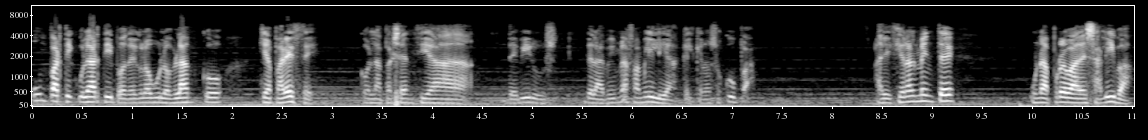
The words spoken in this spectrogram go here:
un particular tipo de glóbulo blanco que aparece con la presencia de virus de la misma familia que el que nos ocupa. Adicionalmente, una prueba de saliva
